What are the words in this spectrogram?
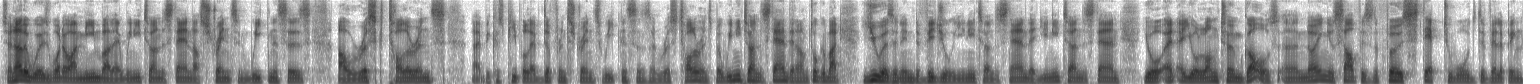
So, in other words, what do I mean by that? We need to understand our strengths and weaknesses, our risk tolerance, uh, because people have different strengths, weaknesses, and risk tolerance. But we need to understand that. I'm talking about you as an individual. You need to understand that. You need to understand your uh, uh, your long term goals. Uh, knowing yourself is the first step towards developing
